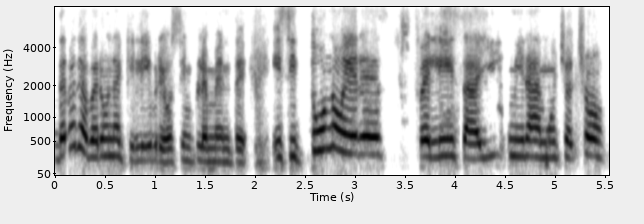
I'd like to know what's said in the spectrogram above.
debe de haber un equilibrio simplemente, y si tú no eres feliz ahí, mira muchacho,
